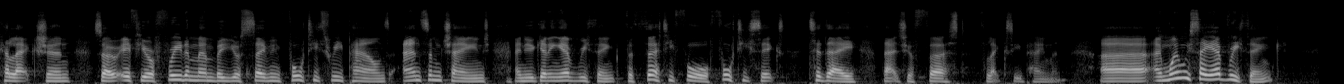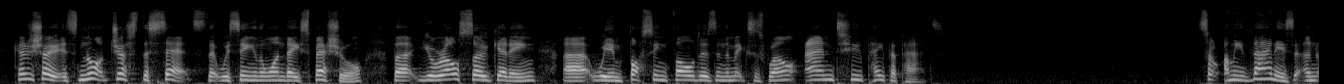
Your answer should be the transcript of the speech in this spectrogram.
collection. So if you're a Freedom member, you're saving 43 pounds and some change, and you're getting everything for 34.46 today. That's your first flexi payment. Uh, and when we say everything, can I just show you, it's not just the sets that we're seeing in the one day special, but you're also getting uh, we embossing folders in the mix as well and two paper pads. So, I mean, that is an,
